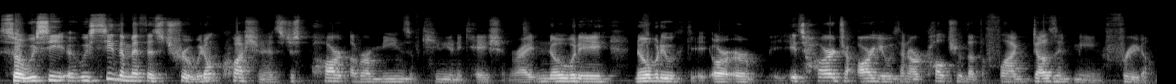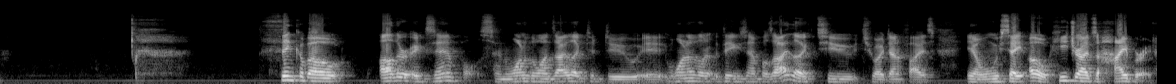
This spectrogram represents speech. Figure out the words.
So we see we see the myth as true. We don't question it. It's just part of our means of communication, right? Nobody nobody or, or it's hard to argue within our culture that the flag doesn't mean freedom. Think about other examples. And one of the ones I like to do, is, one of the, the, examples I like to, to identify is, you know, when we say, oh, he drives a hybrid,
